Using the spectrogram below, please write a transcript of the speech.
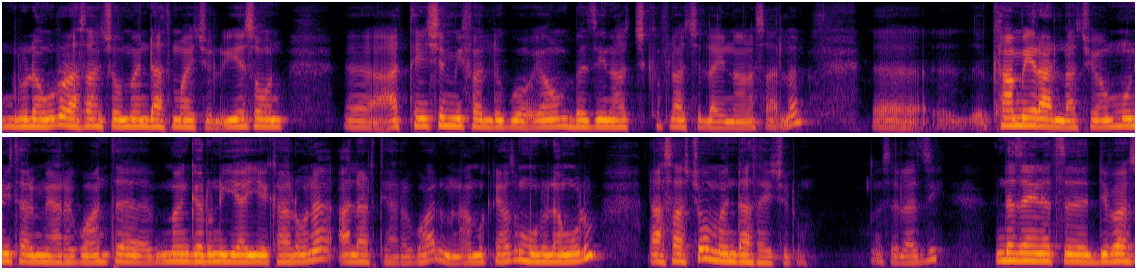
ሙሉ ለሙሉ ራሳቸው መንዳት ማይችሉ የሰውን attention የሚፈልጉ ያውም በዜና ክፍላችን ላይ እናነሳለን። ካሜራ አላቸው ያው monitor የሚያደርጉ አንተ መንገዱን እያየ ካልሆነ alert ያደርገዋል ምክንያቱም ሙሉ ለሙሉ ራሳቸው መንዳት አይችሉም። ስለዚህ እንደዚህ አይነት device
